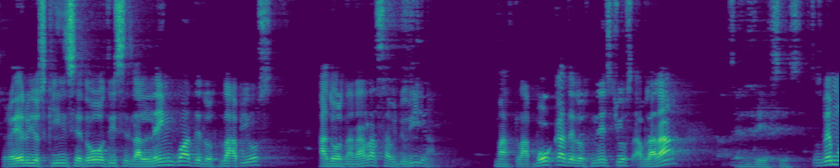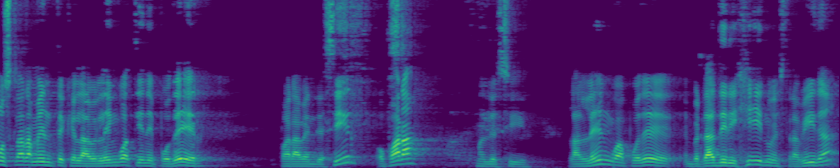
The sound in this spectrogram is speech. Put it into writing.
Proverbios 15:2 dice, la lengua de los labios adornará la sabiduría, mas la boca de los necios hablará. Entonces vemos claramente que la lengua tiene poder para bendecir o para maldecir. La lengua puede en verdad dirigir nuestra vida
